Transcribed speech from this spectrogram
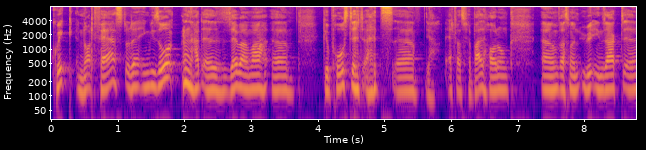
quick, not fast oder irgendwie so, hat er selber mal äh, gepostet als äh, ja, etwas Verballhornung, äh, was man über ihn sagt. Äh,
